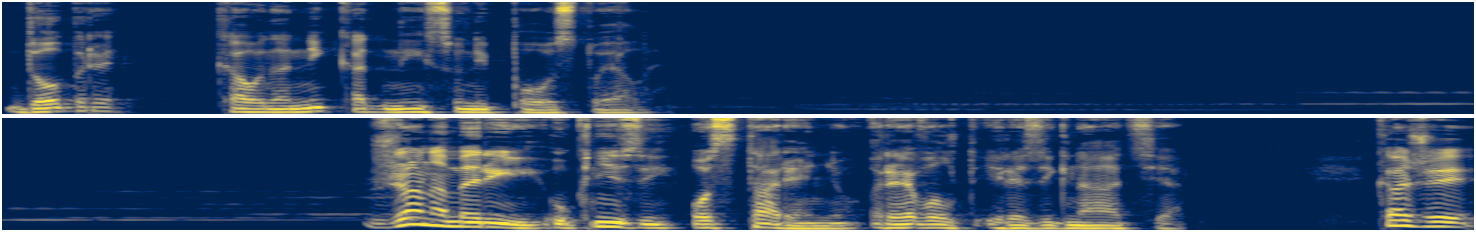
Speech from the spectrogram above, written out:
Dobre kao da nikad nisu ni postojale. Jean Marie u knjizi o starenju, revolt i rezignacija kaže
